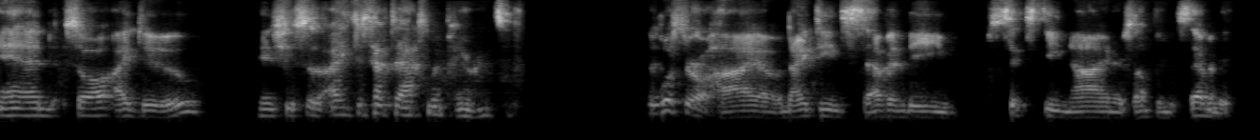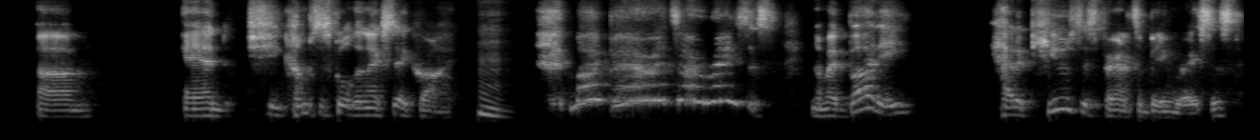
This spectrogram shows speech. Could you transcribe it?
And so I do. And she says, I just have to ask my parents. In Wooster, Ohio, 1970, 69 or something, 70. Um, and she comes to school the next day crying. Mm. My parents are racist. Now, my buddy had accused his parents of being racist.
